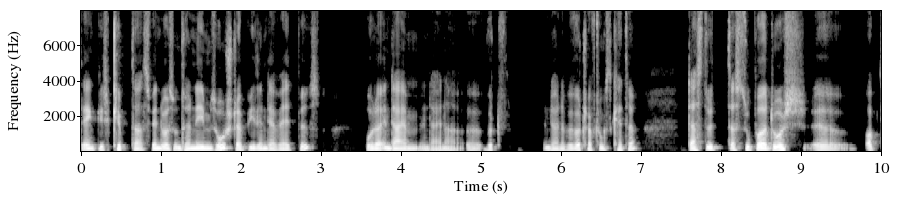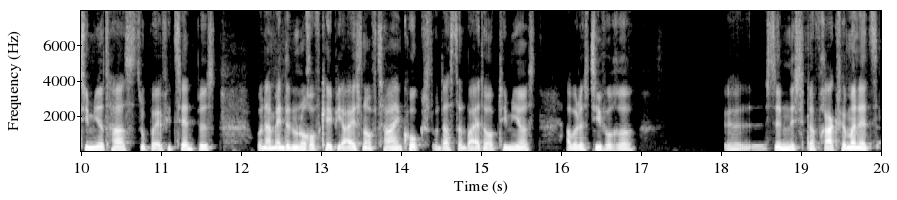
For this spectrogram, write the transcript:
denke ich, kippt das. Wenn du als Unternehmen so stabil in der Welt bist oder in deinem in deiner, äh, in deiner Bewirtschaftungskette, dass du das super durch äh, hast, super effizient bist und am Ende nur noch auf KPIs und auf Zahlen guckst und das dann weiter optimierst, aber das tiefere äh, Sinn nicht hinterfragst. Wenn man jetzt,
